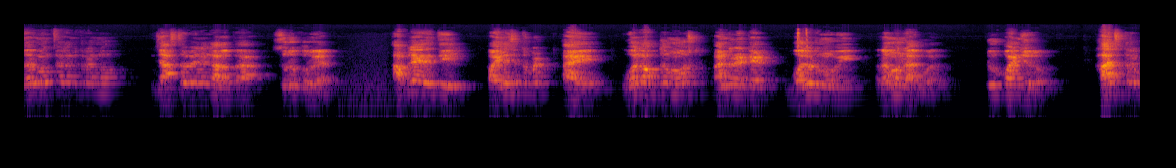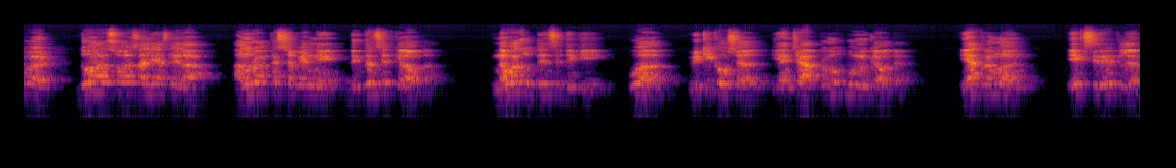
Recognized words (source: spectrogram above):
तर मग चला मित्रांनो जास्त वेळ न घालवता सुरू करूयात. आपल्या यादीतील पहिला चित्रपट आहे one of the most under Bollywood movie Raman Raghavan two point zero हा चित्रपट दोन हजार सोळा साली असलेला अनुराग कश्यप यांनी दिग्दर्शित केला होता. नवाजुद्दीन सिद्दीकी व विकी कौशल यांच्या प्रमुख भूमिका होत्या. यात रमन एक सिरियल किलर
